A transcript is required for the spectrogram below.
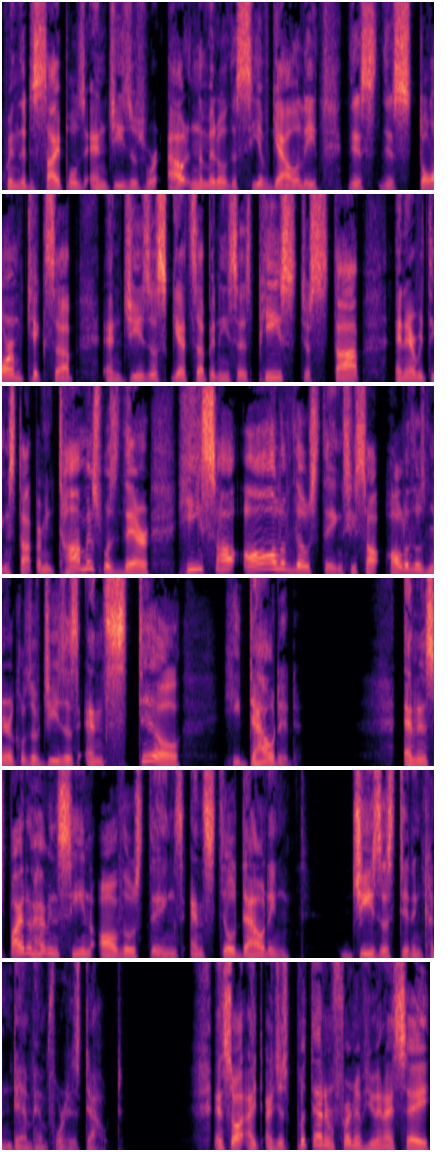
when the disciples and Jesus were out in the middle of the Sea of Galilee. This, this storm kicks up, and Jesus gets up and he says, Peace, just stop, and everything stopped. I mean, Thomas was there. He saw all of those things, he saw all of those miracles of Jesus, and still he doubted. And in spite of having seen all those things and still doubting, Jesus didn't condemn him for his doubt. And so I, I just put that in front of you and I say,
